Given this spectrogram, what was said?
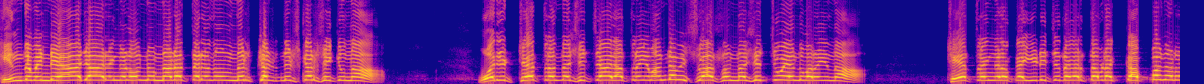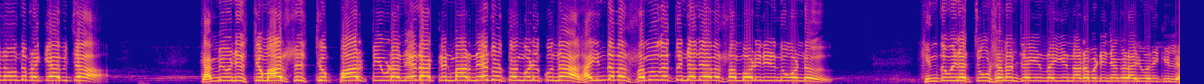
ഹിന്ദുവിന്റെ ആചാരങ്ങളൊന്നും നടത്തരുതെന്ന് നിഷ്ക- നിഷ്കർഷിക്കുന്ന ഒരു ക്ഷേത്രം നശിച്ചാൽ അത്രയും അന്ധവിശ്വാസം നശിച്ചു എന്ന് പറയുന്ന ക്ഷേത്രങ്ങളൊക്കെ ഇടിച്ചു തകർത്ത് അവിടെ കപ്പ നടണമെന്ന് പ്രഖ്യാപിച്ച കമ്മ്യൂണിസ്റ്റ് മാർക്സിസ്റ്റ് പാർട്ടിയുടെ നേതാക്കന്മാർ നേതൃത്വം കൊടുക്കുന്ന ഹൈന്ദവ സമൂഹത്തിന്റെ ദേവസ്വം ബോർഡിൽ ഇരുന്നു കൊണ്ട് ഹിന്ദുവിനെ ചൂഷണം ചെയ്യുന്ന ഈ നടപടി ഞങ്ങൾ അനുവദിക്കില്ല.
